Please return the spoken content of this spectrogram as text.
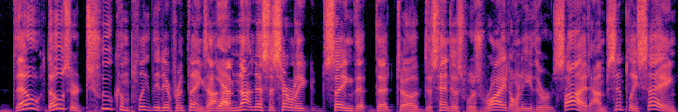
Tho- those are two completely different things. I, Yep. I'm not necessarily saying that that uh, DeSantis was right on either side. I'm simply saying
